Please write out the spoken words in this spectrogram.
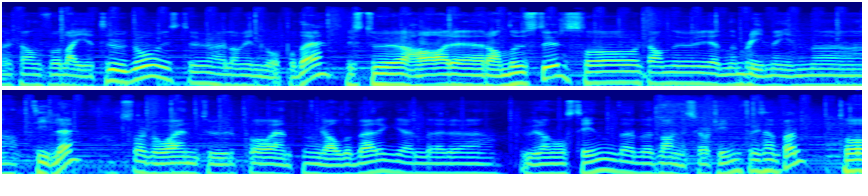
Du kan få leie Trugo hvis du heller vil gå på det. Hvis du har eh, randoutstyr, så kan du gjerne bli med inn eh, tidlig. Så gå en tur på enten Galdeberg eller Uranos Uranås Tind eller Langesjø Tind f.eks. Så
